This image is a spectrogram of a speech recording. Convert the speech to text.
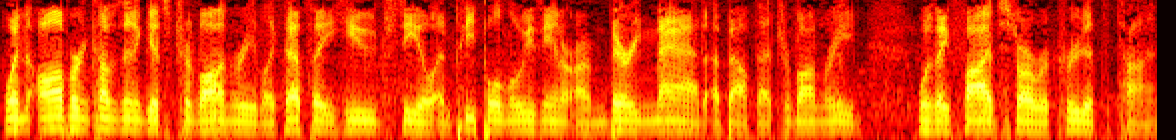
when Auburn comes in and gets Trovon Reed, like that's a huge deal, and people in Louisiana are very mad about that. Trovon Reed was a five-star recruit at the time,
